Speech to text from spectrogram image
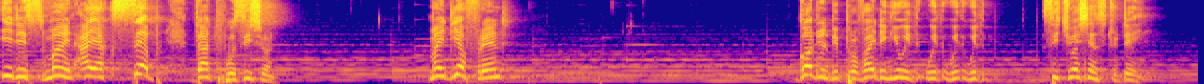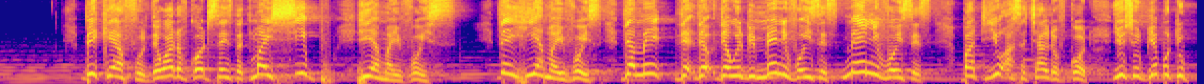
It is mine. I accept that position. My dear friend, God will be providing you with, with, with, with situations today. Be careful. The word of God says that my sheep hear my voice. They hear my voice. There, may, there, there, there will be many voices, many voices. But you, as a child of God, you should be able to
